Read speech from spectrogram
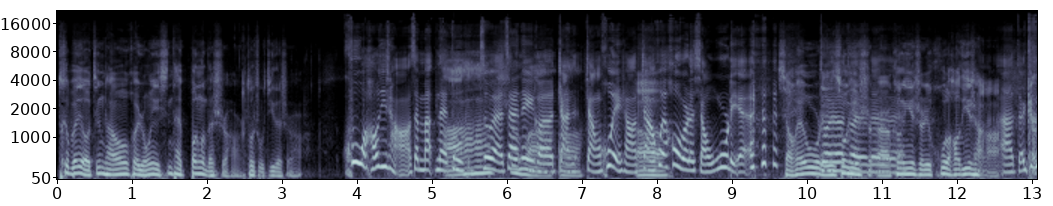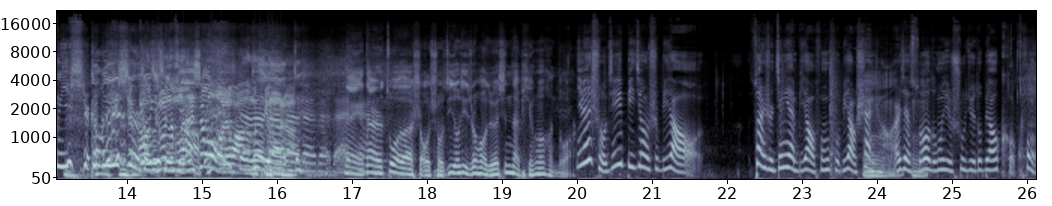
特别有经常会容易心态崩了的时候？做主机的时候，哭过好几场，在漫那动、啊对，在那个展、啊展会上，啊展会后边的小屋里 小黑屋里对对休息室对对对、更衣室里哭了好几场。啊，对，更衣室，更衣室更衣室难受，啊对对？对对对对对。那个，但是做了手手机游戏之后，觉得心态平衡很多。因为手机毕竟是比较。算是经验比较丰富，比较擅长，嗯而且所有的东西数据都比较可控，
